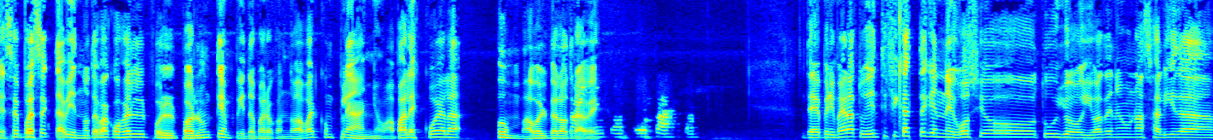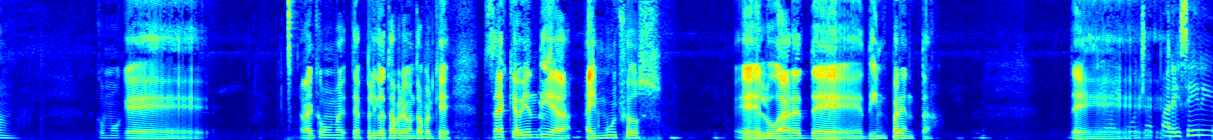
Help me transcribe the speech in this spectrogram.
Ese puede ser que está bien, no te va a coger por, por un tiempito, pero cuando va para el cumpleaños, va para la escuela, ¡pum! Va a volver otra vez. exacto. De primera, ¿tú identificaste que el negocio tuyo iba a tener una salida como que... A ver cómo me- te explico esta pregunta, porque tú sabes que hoy en día hay muchos eh, lugares de, de imprenta. De, Hay muchos Paris City,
